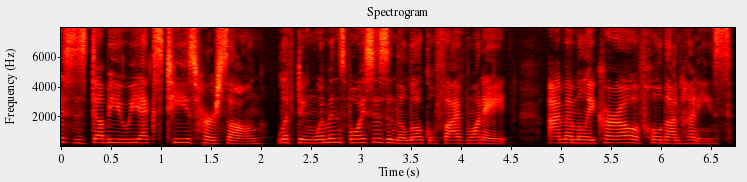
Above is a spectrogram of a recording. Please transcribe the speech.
This is WEXT's Her Song, lifting women's voices in the local 518. I'm Emily Curro of Hold On Honeys.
